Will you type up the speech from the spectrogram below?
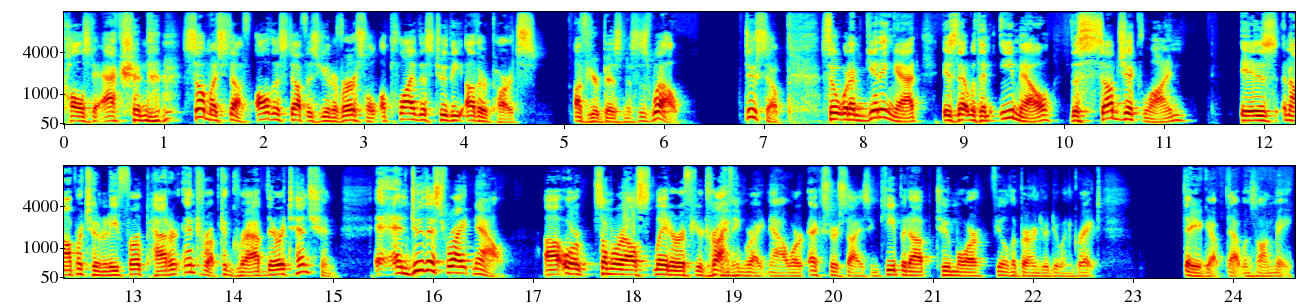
calls to action. so much stuff. All this stuff is universal. Apply this to the other parts of your business as well. Do so. So what I'm getting at is that with an email, the subject line is an opportunity for a pattern interrupt to grab their attention. And do this right now. Uh, or somewhere else later if you're driving right now or exercising. Keep it up. Two more. Feel the burn. You're doing great. There you go. That one's on me.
